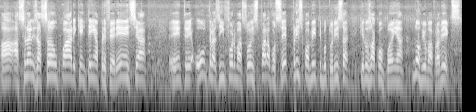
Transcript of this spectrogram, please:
à sinalização, pare quem tem a preferência, entre outras informações para você, principalmente motorista que nos acompanha no Rio Mafra Mix.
